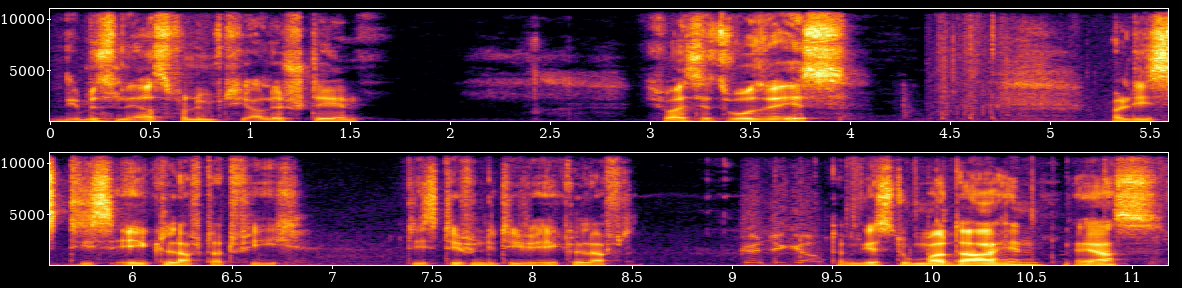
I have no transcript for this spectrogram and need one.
Die müssen erst vernünftig alle stehen. Ich weiß jetzt, wo sie ist. Weil die ist, die ist ekelhaft, das Viech. Die ist definitiv ekelhaft. Dann gehst du mal dahin erst.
